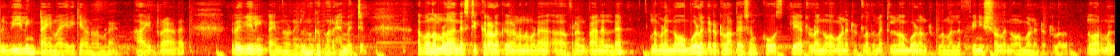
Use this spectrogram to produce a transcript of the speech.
റിവീലിംഗ് ടൈം ആയിരിക്കുകയാണ് നമ്മുടെ ഹൈഡ്രയുടെ റിവീലിംഗ് ടൈം എന്ന് വേണമെങ്കിൽ നമുക്ക് പറയാൻ പറ്റും. അപ്പോൾ നമ്മൾ അതിന്റെ സ്റ്റിക്കർ അളക്കുകയാണ് നമ്മുടെ ഫ്രണ്ട് പാനലിന്റെ നമ്മുടെ നോബുകളൊക്കെ ഇട്ടിട്ടുള്ള അത്യാവശ്യം കോസ്റ്റ്ലി ആയിട്ടുള്ള നോബാണ് ഇട്ടിട്ടുള്ളത്. മെറ്റൽ നോബുകളാണ് ഇട്ടിട്ടുള്ളത്. നല്ല ഫിനിഷുള്ള നോബാണ് ഇട്ടിട്ടുള്ളത്. നോർമൽ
